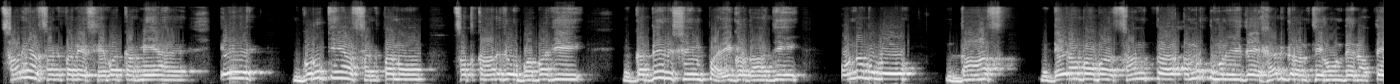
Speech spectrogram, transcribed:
ਸਾਰੀਆਂ ਸੰਗਤਾਂ ਨੇ ਸੇਵਾ ਕਰਨੀ ਹੈ। ਇਹ ਗੁਰੂ ਕੀਆਂ ਸੰਗਤਾਂ ਨੂੰ ਸਤਿਕਾਰਯੋਗ ਬਾਬਾ ਜੀ, ਗੱਦੇ ਨਸੀਮ ਭਾਈ ਗੁਰਦਾਸ ਜੀ, ਉਹਨਾਂ ਵੱਲੋਂ ਦਾਸ ਡੇਰਾ ਬਾਬਾ ਸੰਤ ਅੰਮ੍ਰਿਤ ਮੁਨੀ ਦੇ ਹੈੱਡ ਗ੍ਰੰਥੀ ਹੋਣ ਦੇ ਨਾਤੇ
